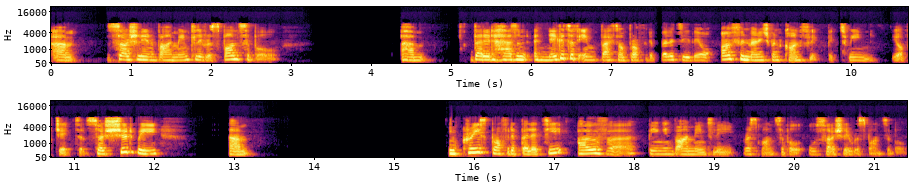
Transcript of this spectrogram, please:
um, socially and environmentally responsible, um, that it has an, a negative impact on profitability, there are often management conflict between the objectives. So should we um, increase profitability over being environmentally responsible or socially responsible?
